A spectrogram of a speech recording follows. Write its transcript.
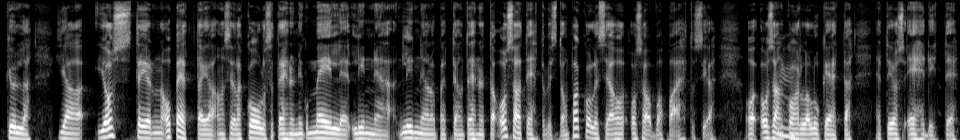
Kyllä. Ja jos teidän opettaja on siellä koulussa tehnyt, niin kuin meille Linnea, Linnean opettaja on tehnyt, että osa tehtävistä on pakollisia, osa on vapaaehtoisia. Osan mm. kohdalla lukee, että, että jos ehditte,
